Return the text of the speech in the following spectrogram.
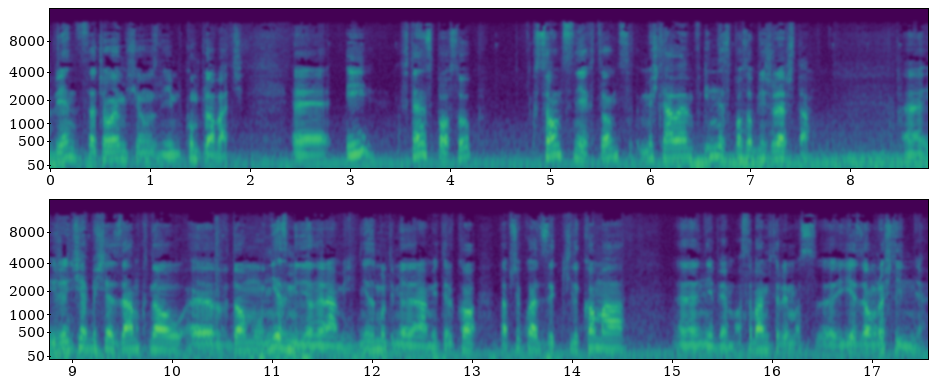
więc zacząłem się z nim kumplować. I w ten sposób chcąc, nie chcąc, myślałem w inny sposób niż reszta. E, I że dzisiaj by się zamknął e, w domu nie z milionerami, nie z multimilionerami, tylko na przykład z kilkoma, e, nie wiem, osobami, które jedzą roślinnie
